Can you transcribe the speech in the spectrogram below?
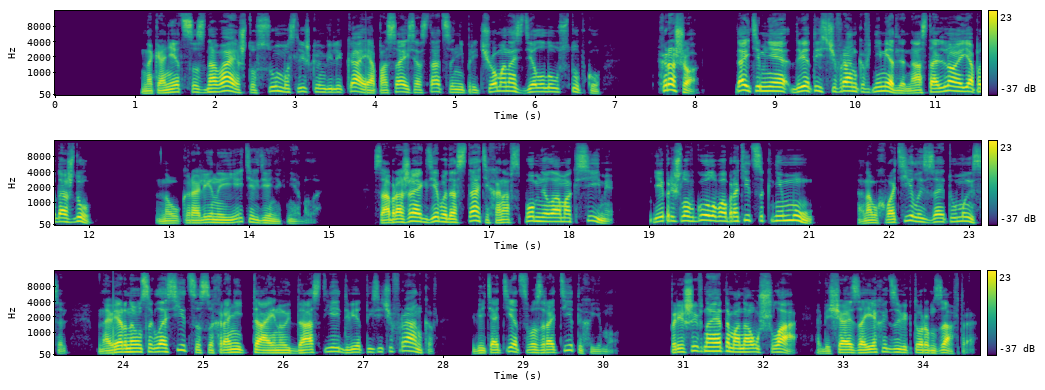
Наконец, сознавая, что сумма слишком велика и опасаясь остаться ни при чем, она сделала уступку. «Хорошо, дайте мне две тысячи франков немедленно, остальное я подожду». Но у Каролины и этих денег не было. Соображая, где бы достать их, она вспомнила о Максиме. Ей пришло в голову обратиться к нему. Она ухватилась за эту мысль. Наверное, он согласится сохранить тайну и даст ей две тысячи франков, ведь отец возвратит их ему. Пришив на этом, она ушла, обещая заехать за Виктором завтра.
